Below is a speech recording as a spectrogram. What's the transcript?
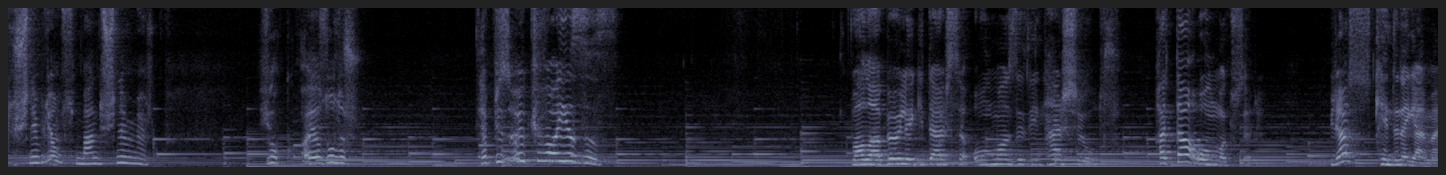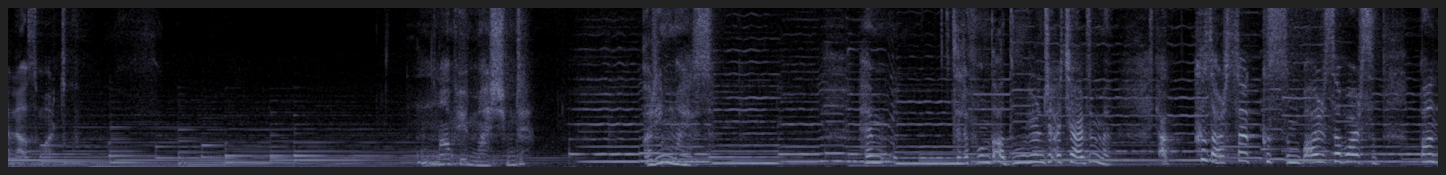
Düşünebiliyor musun? Ben düşünemiyorum. Yok Ayaz olur. Ya biz öykü ve Ayaz'ız. Vallahi böyle giderse olmaz dediğin her şey olur. Hatta olmak üzere. Biraz kendine gelmen lazım artık. Ne yapayım ben şimdi? Arayayım mı Ayaz'ı? Hem telefonda adımı görünce açar değil mi? Ya kızarsa kızsın, bağırsa bağırsın. Ben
